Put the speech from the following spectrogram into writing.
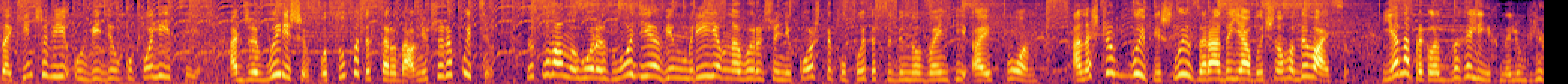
закінчив її у відділку поліції, адже вирішив поцупити стародавню черепицю. За словами горе злодія, він мріяв на виручені кошти купити собі новенький айфон. А на що б ви пішли заради яблучного девайсу? Я, наприклад, взагалі їх не люблю.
